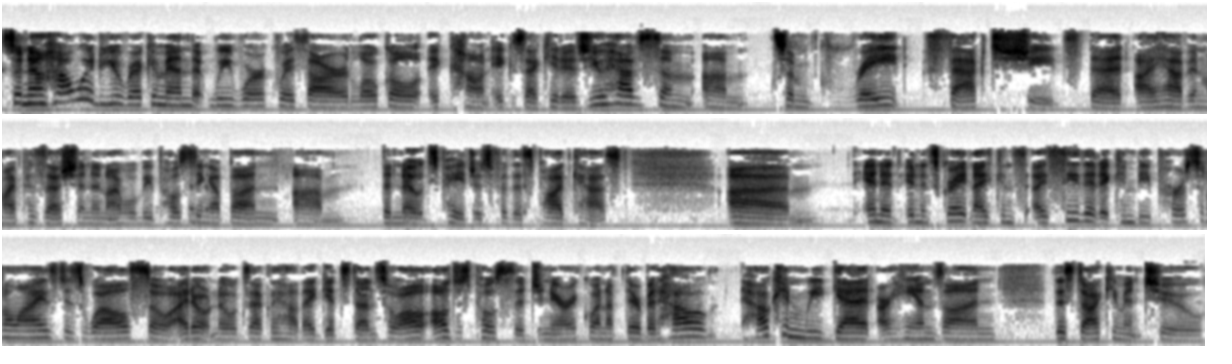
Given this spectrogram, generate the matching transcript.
So now, how would you recommend that we work with our local account executives? You have some um, some great fact sheets that I have in my possession, and I will be posting up on um, the notes pages for this podcast. Um, and it and it's great, and I can I see that it can be personalized as well. So I don't know exactly how that gets done. So I'll I'll just post the generic one up there. But how how can we get our hands on this document too?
